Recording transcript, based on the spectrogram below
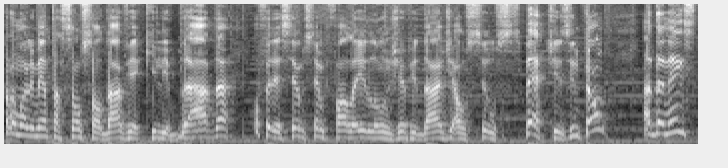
para uma alimentação saudável e equilibrada, oferecendo, sempre falo aí, longevidade aos seus pets. Então, a Danês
